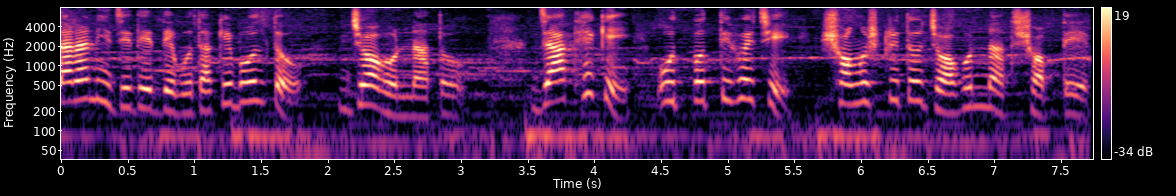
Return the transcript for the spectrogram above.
তারা নিজেদের দেবতাকে বলতো জগন্নাথ। যা থেকে উৎপত্তি হয়েছে সংস্কৃত জগন্নাথ শব্দের।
